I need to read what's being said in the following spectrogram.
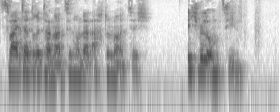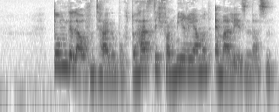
2.3.1998. Ich will umziehen. Dumm gelaufen, Tagebuch. Du hast dich von Miriam und Emma lesen lassen.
